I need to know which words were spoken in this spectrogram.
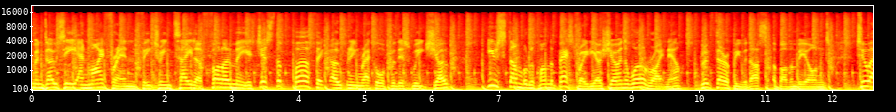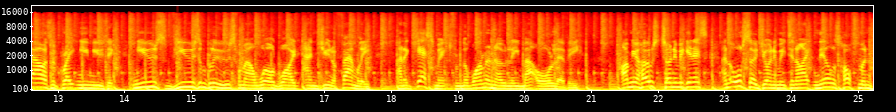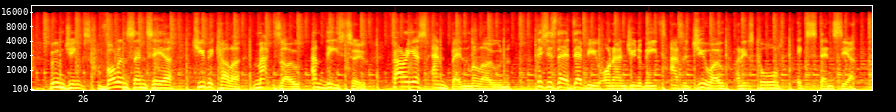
Simon Doty and My Friend featuring Tailor Follow Me is just the perfect opening record for this week's show. You stumbled upon the best radio show in the world right now. Group therapy with us above and beyond. Two hours of great new music, news, views, and blues from our worldwide Anjuna family, and a guest mix from the one and only Maor Levi. I'm your host, Tony McGuinness, and also joining me tonight, Nils Hoffman, Boom Jinx, Volencentia, Cubicolor, Mat Zo, and these two, Farius and Ben Malone. This is their debut on Anjunabeats as a duo, and it's called Extensia.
